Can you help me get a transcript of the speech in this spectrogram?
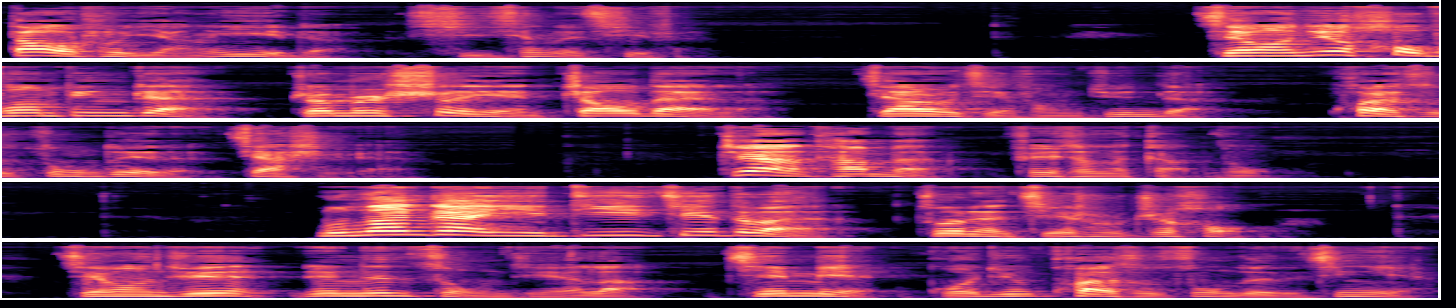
到处洋溢着喜庆的气氛。解放军后方兵站专门设宴招待了加入解放军的快速纵队的驾驶员，这让他们非常的感动。鲁南战役第一阶段作战结束之后，解放军认真总结了歼灭国军快速纵队的经验。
